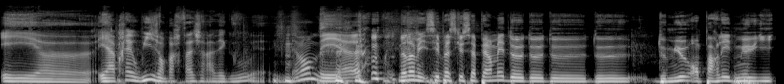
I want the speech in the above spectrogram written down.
et, euh, et après, oui, j'en partagerai avec vous, évidemment, mais euh, Non, non, mais c'est parce que ça permet de, de, de, de, de mieux en parler, de mieux y, y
